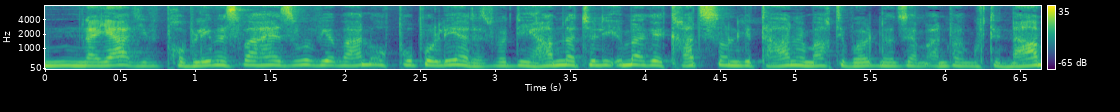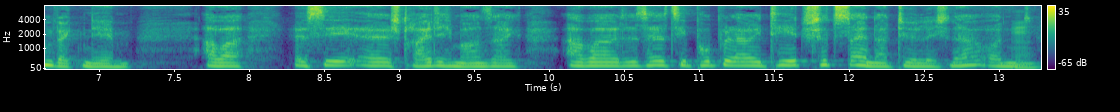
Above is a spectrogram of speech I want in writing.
Naja, die Probleme, es war halt so, wir waren auch populär. Das, die haben natürlich immer gekratzt und getan gemacht. Die wollten uns ja am Anfang auch den Namen wegnehmen. Aber es äh, streitig machen, sage ich. Aber das heißt, die Popularität schützt einen natürlich, ne? Und hm.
